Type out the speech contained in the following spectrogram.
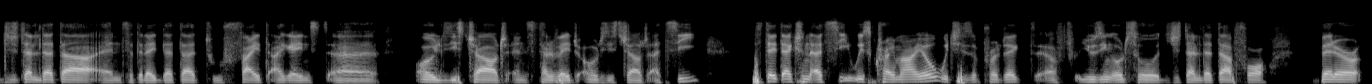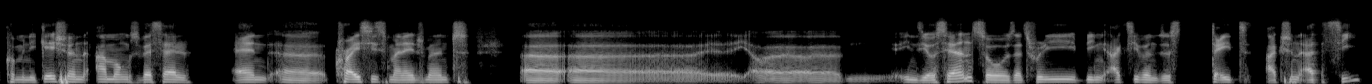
digital data and satellite data to fight against uh, oil discharge and salvage oil discharge at sea. State action at sea with Crimario, which is a project of using also digital data for better communication amongst vessel and uh, crisis management uh, uh, uh, in the ocean. So that's really being active on the state action at sea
